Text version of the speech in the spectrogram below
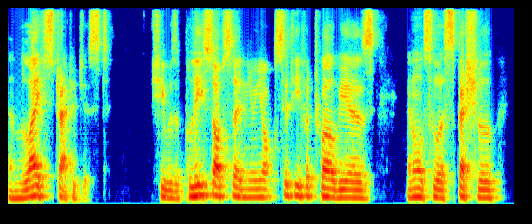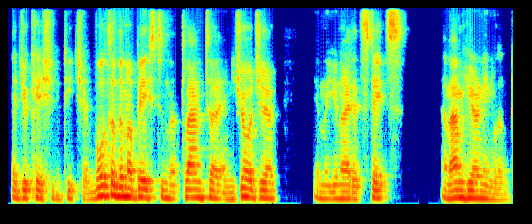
and life strategist. She was a police officer in New York City for 12 years and also a special education teacher. Both of them are based in Atlanta, in Georgia, in the United States, and I'm here in England.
